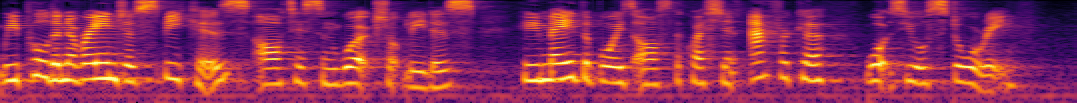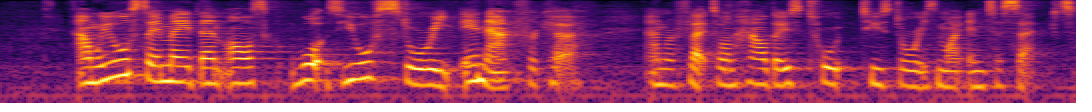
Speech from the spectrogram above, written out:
We pulled in a range of speakers, artists, and workshop leaders who made the boys ask the question Africa, what's your story? And we also made them ask, What's your story in Africa? and reflect on how those to- two stories might intersect.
